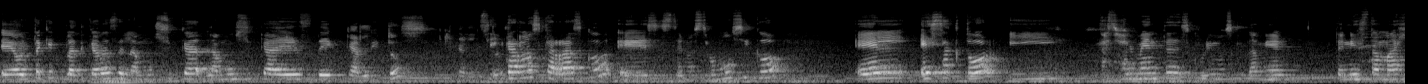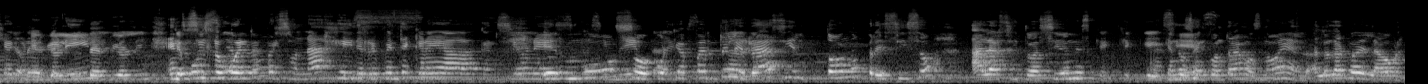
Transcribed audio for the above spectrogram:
Eh, ahorita que platicabas de la música, la música es de Carlitos. Carlitos. Sí, Carlos Carrasco es este, nuestro músico. Él es actor y casualmente descubrimos que también tenía esta magia con el violín. Del violín. Entonces lo vuelve personaje y de repente crea canciones. Hermoso, porque aparte le da así el tono preciso a las situaciones que, que- que- que Así nos es. encontramos ¿no? A lo largo de la obra.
